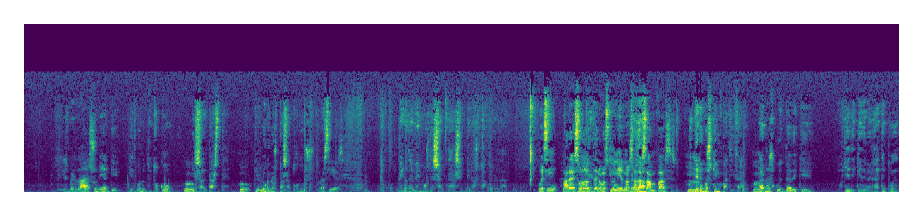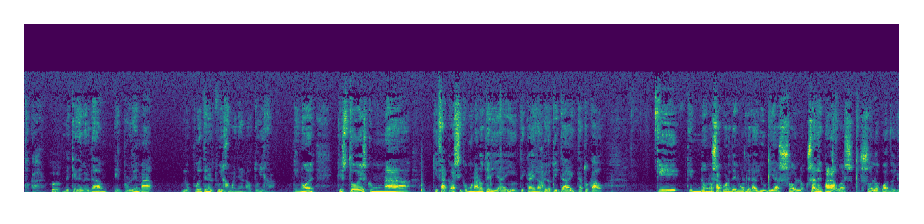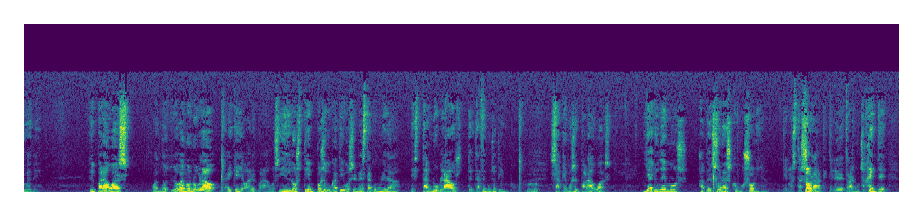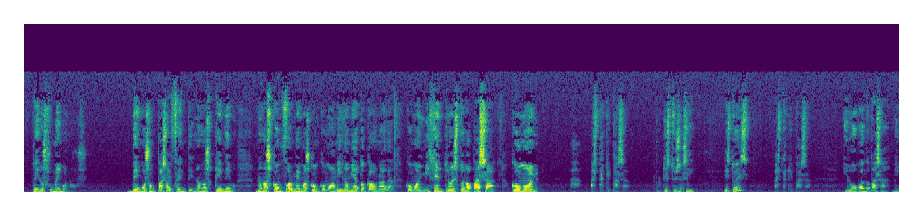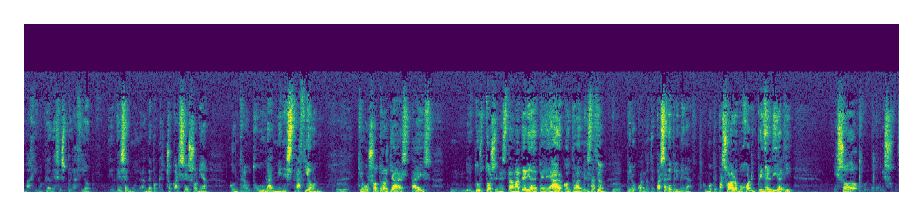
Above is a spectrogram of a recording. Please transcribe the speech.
es verdad, Sonia, que, que, bueno, te tocó y saltaste. Que es lo que nos pasa a todos. Así es. Pero debemos de saltar sin que nos toque, ¿verdad? Pues sí, para eso Porque, tenemos que unirnos a las AMPAs. Y tenemos que empatizar, darnos cuenta de que, oye, de que de verdad te puede tocar, de que de verdad el problema lo puede tener tu hijo mañana o tu hija, que no es, que esto es como una, quizá casi como una lotería y te cae la pelotita y te ha tocado. Que, que no nos acordemos de la lluvia solo, o sea, del paraguas solo cuando llueve. El paraguas, cuando lo vemos nublado, hay que llevar el paraguas. Y los tiempos educativos en esta comunidad están nublados desde hace mucho tiempo. Saquemos el paraguas y ayudemos a personas como Sonia, que no está sola, que tiene detrás mucha gente, pero sumémonos. Demos un paso al frente, no nos quedemos, no nos conformemos con como a mí no me ha tocado nada, como en mi centro esto no pasa, como en... Ah, hasta que pasa. Porque esto es así. Esto es hasta que pasa. Y luego cuando pasa, me imagino que la desesperación tiene que ser muy grande, porque chocarse, Sonia, contra toda una administración que vosotros ya estáis dustos en esta materia de pelear contra la administración, pero cuando te pasa de primera, como te pasó a lo mejor el primer Sí, día sí. a ti, eso, eso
